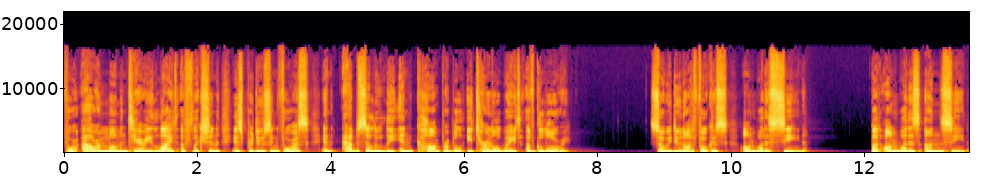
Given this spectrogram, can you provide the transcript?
For our momentary light affliction is producing for us an absolutely incomparable eternal weight of glory. So we do not focus on what is seen, but on what is unseen.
